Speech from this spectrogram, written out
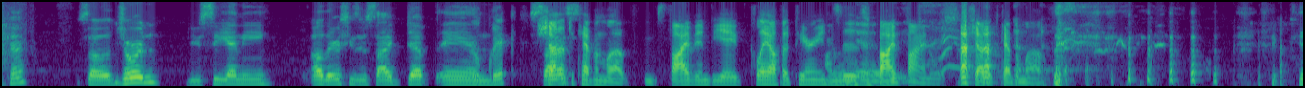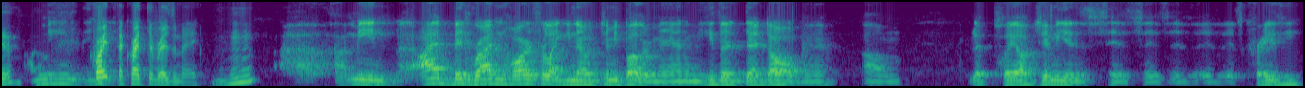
Okay. So Jordan, do you see any other issues beside depth Real and quick, shout out to? Kevin Love. Five NBA playoff appearances, yeah. five finals. Shout out to Kevin Love. yeah. I mean, Quite the quite the resume. Mhm. I mean, I've been riding hard for like you know Jimmy Butler, man. I mean, he's a dead dog, man. Um, the playoff Jimmy is is is is, is, is crazy.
